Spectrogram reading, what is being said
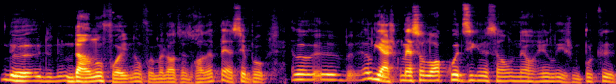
Não, não foi, não foi uma nota de rodapé. Sempre, aliás, começa logo com a designação de neorrealismo, porque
